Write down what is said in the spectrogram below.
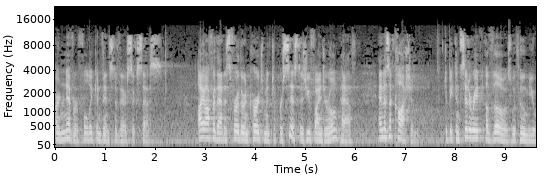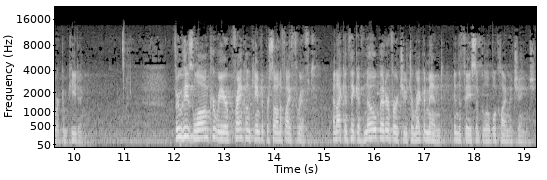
are never fully convinced of their success. I offer that as further encouragement to persist as you find your own path, and as a caution to be considerate of those with whom you are competing. Through his long career, Franklin came to personify thrift, and I can think of no better virtue to recommend in the face of global climate change.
